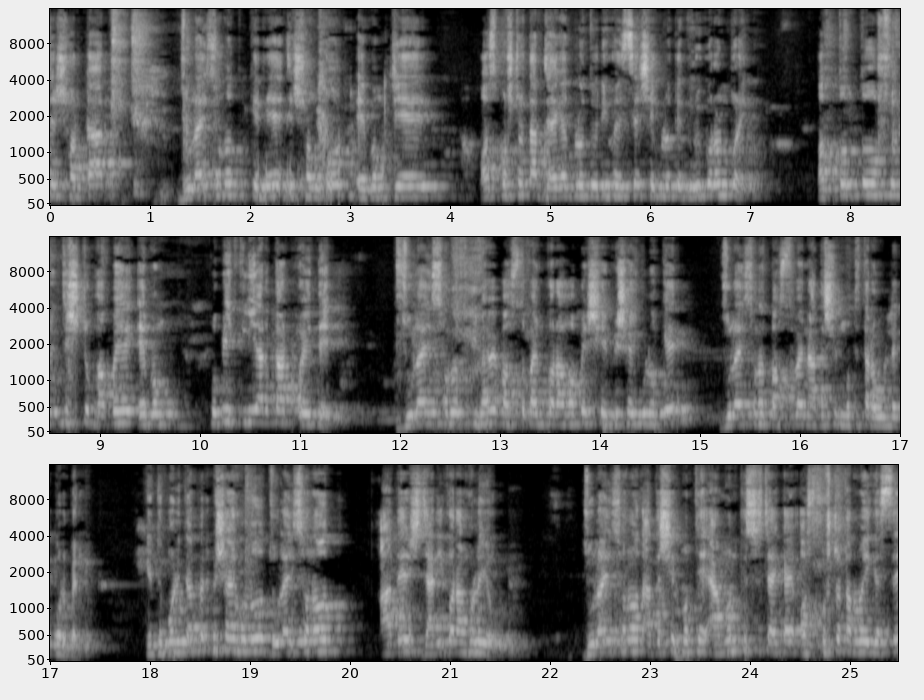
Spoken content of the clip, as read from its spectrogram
যে সরকার জুলাই সনদকে নিয়ে যে সংকট এবং যে অস্পষ্টতার জায়গাগুলো তৈরি হয়েছে সেগুলোকে দূরীকরণ করে অত্যন্ত সুনির্দিষ্টভাবে এবং খুবই ক্লিয়ার কাট ওয়েতে জুলাই সনদ কীভাবে বাস্তবায়ন করা হবে সেই বিষয়গুলোকে জুলাই সনদ বাস্তবায়ন আদেশের মধ্যে তারা উল্লেখ করবেন। কিন্তু পরিতাপের বিষয় হলো, জুলাই সনদ আদেশ জারি করা হলেও জুলাই সনদ আদেশের মধ্যে এমন কিছু জায়গায় অস্পষ্টতা রয়ে গেছে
